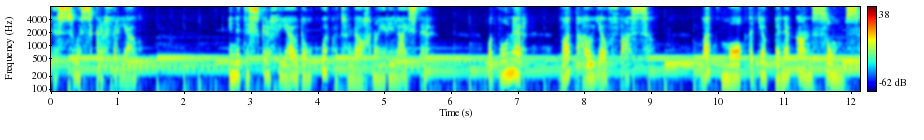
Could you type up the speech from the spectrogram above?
dis so skrif vir jou." En dit is skrif vir jou dalk ook wat vandag na hierdie luister. Wat wonder, wat hou jou vas? Wat maak dat jou binnekant soms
